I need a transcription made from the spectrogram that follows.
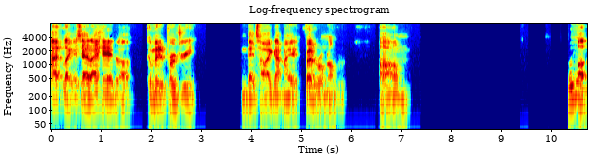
I like I said I had uh committed perjury. And that's how I got my federal number. Um Well, Uh,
